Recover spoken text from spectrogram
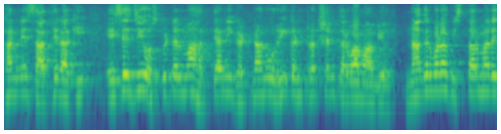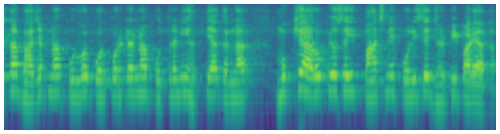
ખાનને સાથે રાખી એસએસજી હોસ્પિટલમાં હત્યાની ઘટનાનું રીકન્સ્ટ્રક્શન કરવામાં આવ્યું હતું. નાગરવાડા વિસ્તારમાં રહેતા ભાજપના પૂર્વ કોર્પોરેટરના પુત્રની હત્યા કરનાર મુખ્ય આરોપીઓ સહિત પાંચને પોલીસે ઝડપી પાડ્યા હતા.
